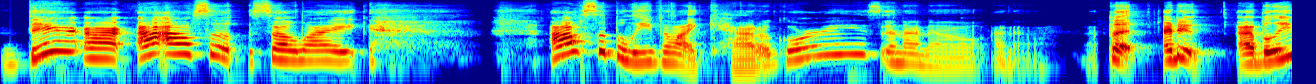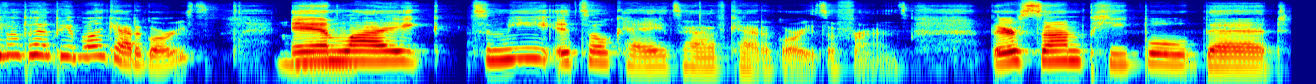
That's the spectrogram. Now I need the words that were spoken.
there are I also so like I also believe in like categories and I know, I know. But I do. I believe in putting people in categories. Mm-hmm. And like to me it's okay to have categories of friends. There's some people that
